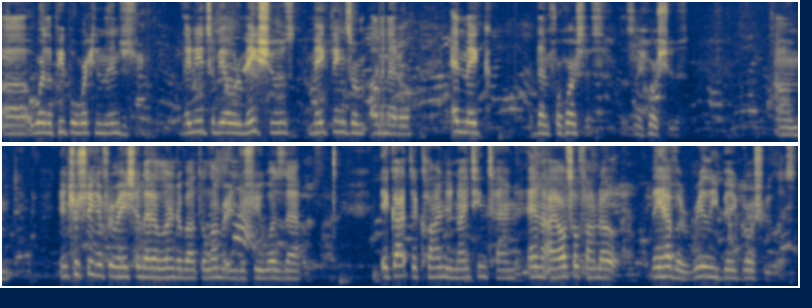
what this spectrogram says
uh, were the people working in the industry. They need to be able to make shoes, make things of metal, and make them for horses. Like horseshoes. Um, interesting information that I learned about the lumber industry was that it got declined in 1910, and I also found out they have a really big grocery list.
